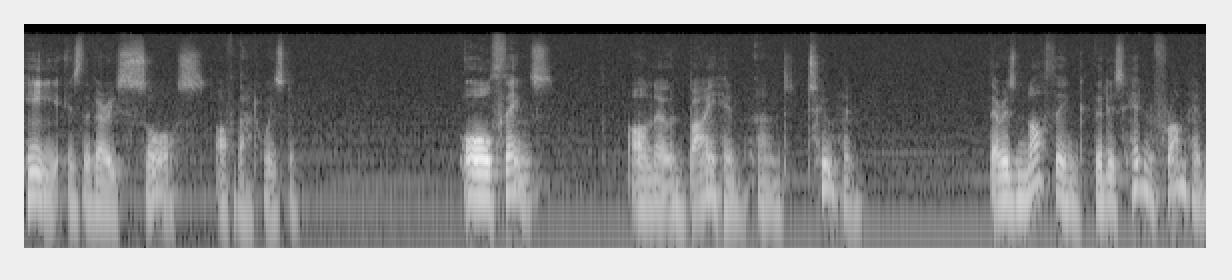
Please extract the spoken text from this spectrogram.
he is the very source of that wisdom. All things are known by him and to him. There is nothing that is hidden from him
